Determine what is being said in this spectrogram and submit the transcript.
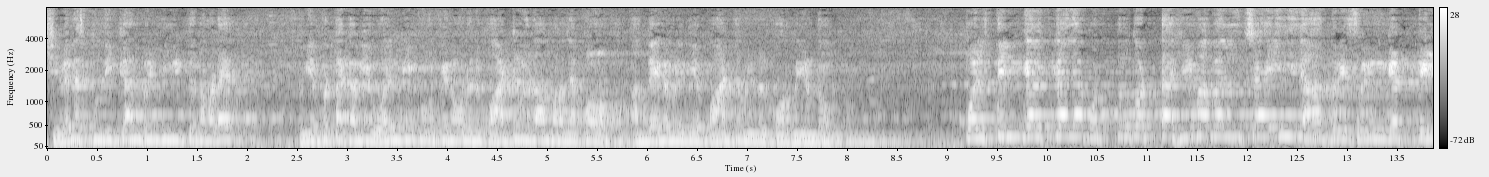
ശിവനെ സ്തുതിക്കാൻ വേണ്ടിയിട്ട് നമ്മുടെ പ്രിയപ്പെട്ട കവി ഒ എൻ വി കുറുപ്പിനോട് ഒരു പാട്ട് എഴുതാൻ പറഞ്ഞപ്പോ അദ്ദേഹം എഴുതിയ പാട്ട് നിങ്ങൾക്ക് ഓർമ്മയുണ്ടോ? പൊൽത്തിങ്കൽ കല പൊട്ടു പൊട്ടുതൊട്ട ഹിമവൽ ശൈലാദ്രി ശൃംഗത്തിൽ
